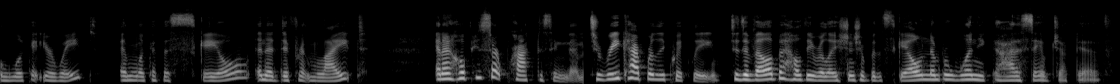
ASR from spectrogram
look at your weight and look at the scale in a different light. And I hope you start practicing them. To recap really quickly, to develop a healthy relationship with the scale, number one, you gotta stay objective.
